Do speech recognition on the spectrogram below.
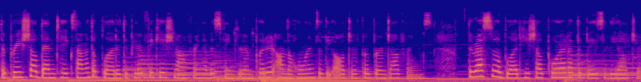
The priest shall then take some of the blood of the purification offering of his finger and put it on the horns of the altar for burnt offerings. The rest of the blood he shall pour out at the base of the altar.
